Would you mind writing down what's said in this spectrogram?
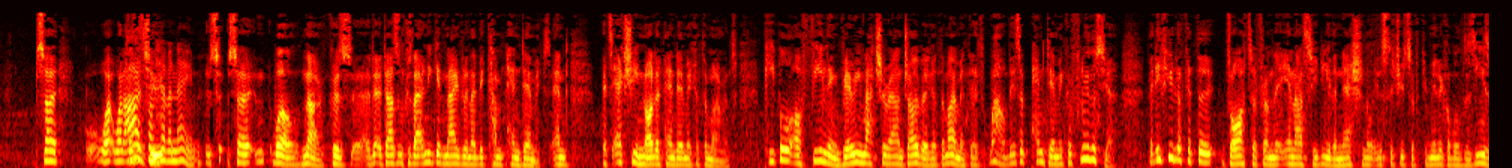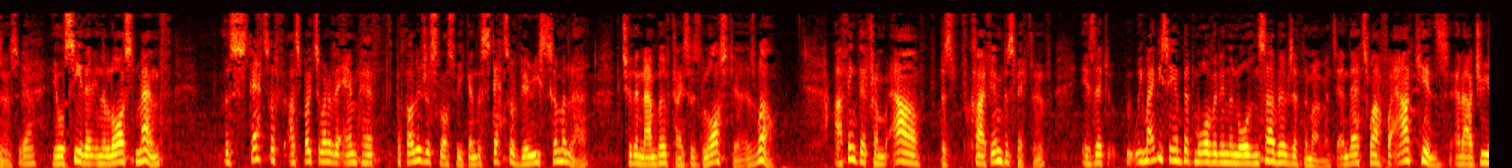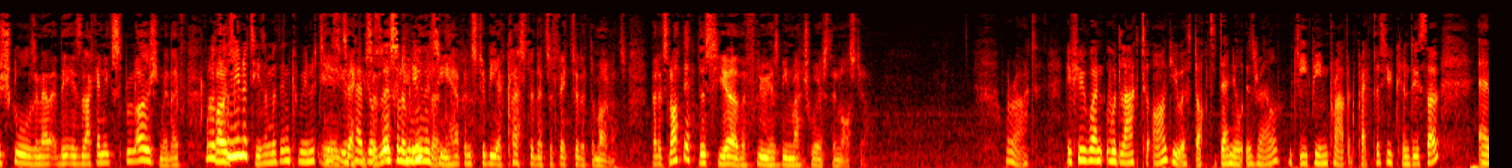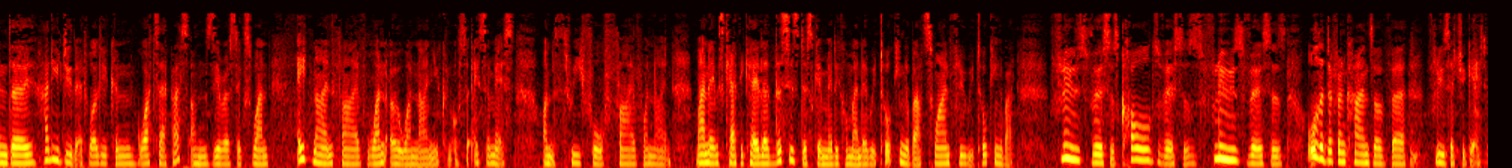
So what, what Does I this do one have a name? so, so well, no, because it, it doesn't. Because they only get named when they become pandemics, and it's actually not a pandemic at the moment. People are feeling very much around Joburg at the moment that wow, there's a pandemic of flu this year. But if you look at the data from the NICD, the National Institutes of Communicable Diseases, Yeah. you'll see that in the last month, the stats of, I spoke to one of the empath pathologists last week, and the stats are very similar to the number of cases last year as well. I think that from our pers- KFM perspective, is that we- may be seeing a bit more of it in the northern suburbs at the moment, and that's why for our kids at our Jewish schools, and our, there is like an explosion where they've Well, it's communities, and within communities you Exactly. have your so this community happens to be a cluster that's affected at the moment, but it's not that this year the flu has been much worse than last year. All right. If you would like to argue with Dr. Daniel Israel, GP in private practice, you can do so. And uh, how do you do that? Well, you can WhatsApp us on 061 895 1019. You can also SMS on 34519. My name's Kathy Kaler. This is Dis-Chem Medical Monday. We're talking about swine flu. We're talking about flus versus colds versus flus versus all the different kinds of uh, flus that you get.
